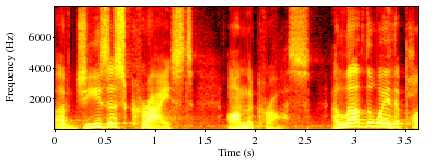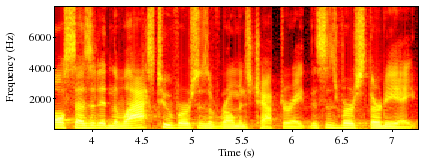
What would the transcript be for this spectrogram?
of Jesus Christ on the cross. I love the way that Paul says it in the last two verses of Romans chapter 8. This is verse 38.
